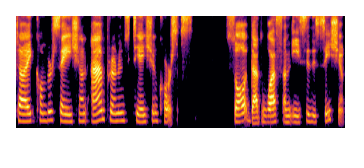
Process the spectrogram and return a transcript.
take conversation and pronunciation courses. So that was an easy decision.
